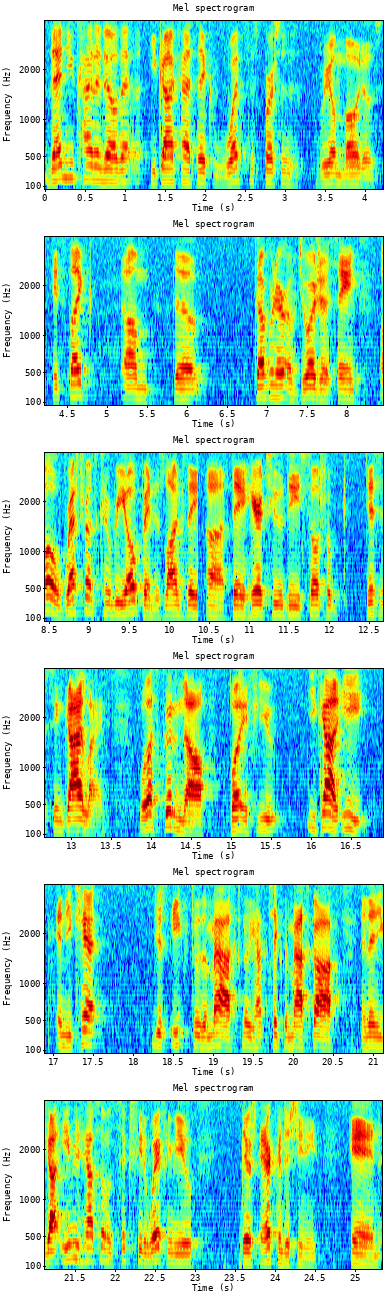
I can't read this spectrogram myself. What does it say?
then you kind of know that you gotta kind of think, what's this person's real motives. It's like um, the governor of Georgia saying, oh, restaurants can reopen as long as they, uh, they adhere to the social distancing guidelines. Well, that's good and all, but if you, you gotta eat and you can't just eat through the mask, no, you have to take the mask off. And then you got, even if you have someone six feet away from you, there's air conditioning in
